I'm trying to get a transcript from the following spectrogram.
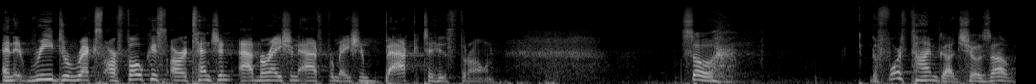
and it redirects our focus, our attention, admiration, affirmation back to His throne. So, the fourth time God shows up,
